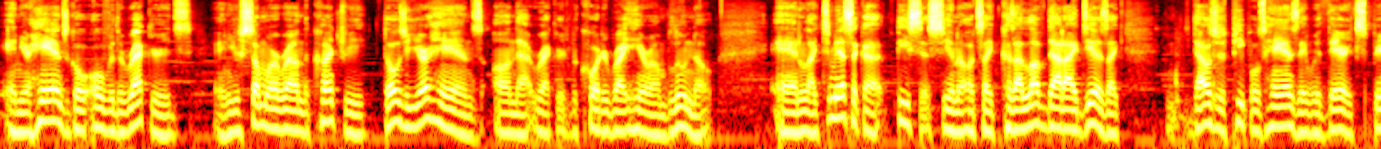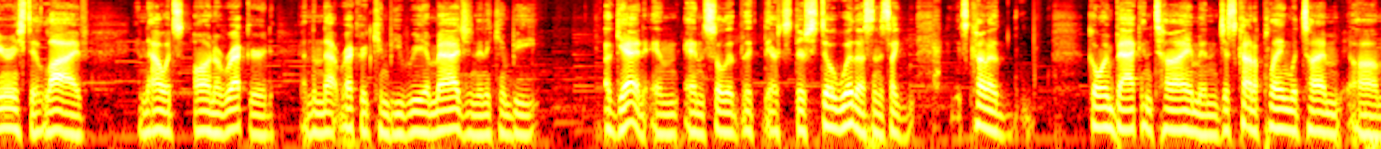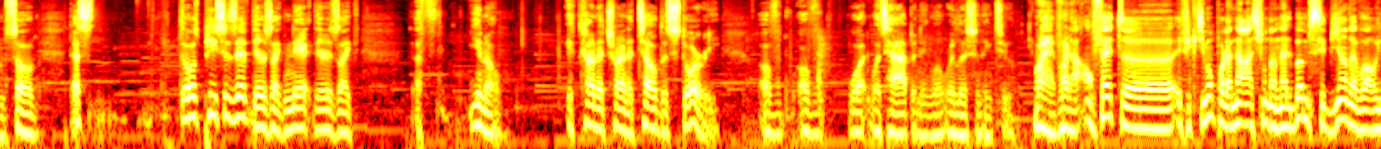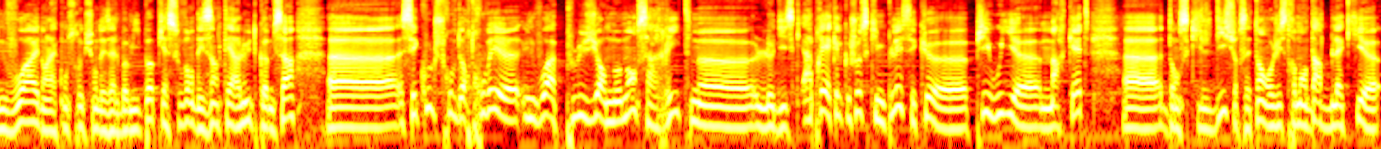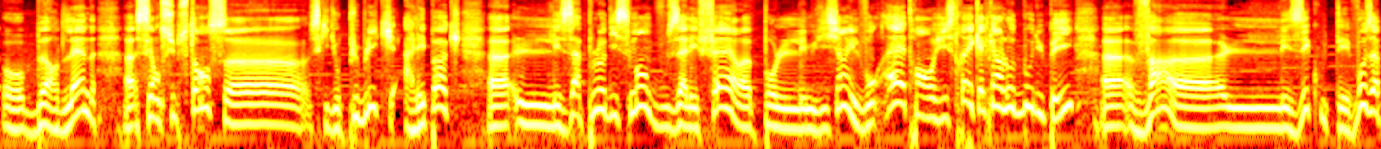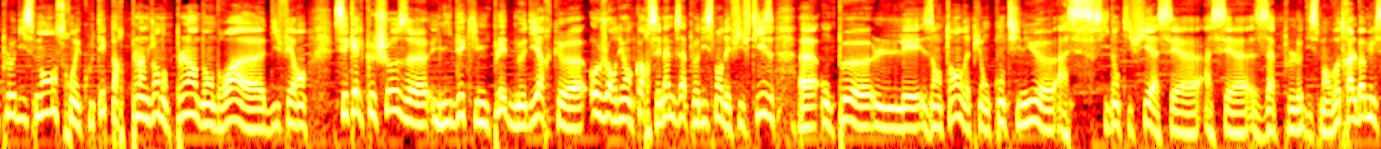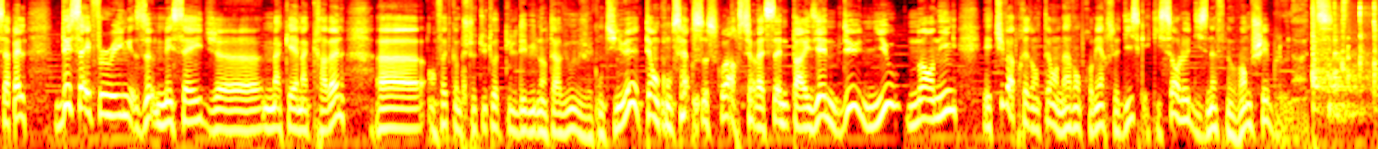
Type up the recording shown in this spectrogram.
and your hands go over the records and you're somewhere around the country, those are your hands on that record recorded right here on Blue Note. And like to me, that's like a thesis, you know. It's like because I love that idea. It's like that was just people's hands; they were there, experienced it live, and now it's on a record, and then that record can be reimagined and it can be again, and and so that they're they're still with us, and it's like it's kind of going back in time and just kind of playing with time. Um, so that's those pieces. If there's like there's like, you know, it's kind of trying to tell the story of of what what's happening, what we're listening to. Ouais, voilà. En fait, euh, effectivement, pour la narration d'un album, c'est bien d'avoir une voix et dans la construction des albums hip-hop, il y a souvent des interludes comme ça. Euh, c'est cool, je trouve, de retrouver euh, une voix à plusieurs moments, ça rythme le disque. Après, il y a quelque chose qui me plaît, c'est que Pee Wee Market, dans ce qu'il dit sur cet enregistrement d'Art Blackie au Birdland, c'est en substance ce qu'il dit au public à l'époque. Les applaudissements que vous allez faire pour les musiciens, ils vont être enregistrés et quelqu'un à l'autre bout du pays euh, va euh, les écouter. Vos applaudissements seront écoutés par plein de gens dans plein d'endroits euh, différents. C'est quelque chose, une idée qui me plaît de me dire que aujourd'hui encore, ces mêmes applaudissements des 50s, euh, on peut les entendre et puis on continue à s'identifier à ces, à ces applaudissements. Votre album, il s'appelle Deciphering the Message, Mackay McCraven. Euh, en fait, comme je te tutoie depuis le début de l'interview, je vais continuer. Tu es en concert ce soir sur la scène parisienne du New Morning et tu vas présenter en avant-première ce disque qui sort le 19 novembre chez Blue Note. Nuts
